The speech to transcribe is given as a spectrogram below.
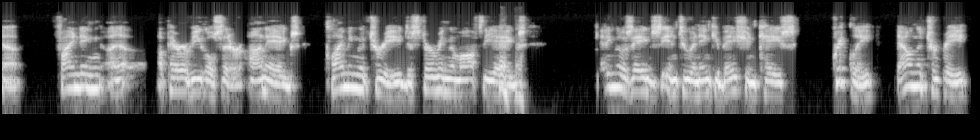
uh, finding a, a pair of eagles that are on eggs, climbing the tree, disturbing them off the eggs, getting those eggs into an incubation case quickly down the tree,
